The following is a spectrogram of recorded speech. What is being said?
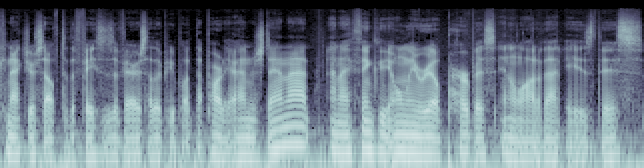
connect yourself to the faces of various other people at that party. I understand that. And I think the only real purpose in a lot of that is this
